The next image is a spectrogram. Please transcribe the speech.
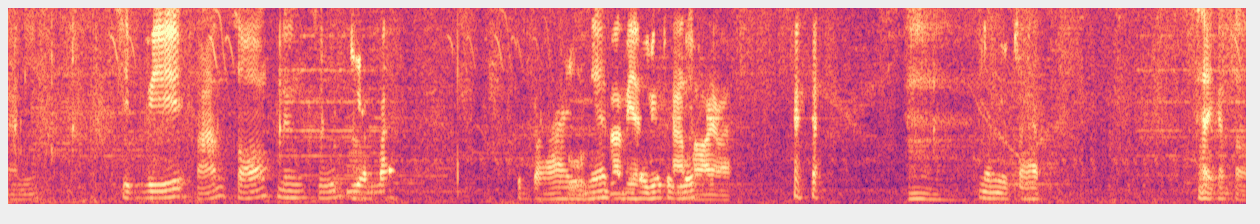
งานนี้สิบวิสามสองหนึ่งศูนย์เยี่ยมมากสบายเนี่ยมาเมียนเราเยอะสุดขาเลยซอยมายังอยู่ครับใส่กันต่อ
